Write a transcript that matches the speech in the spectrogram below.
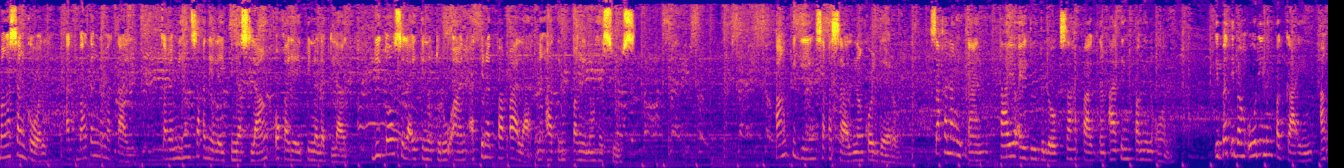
Mga sanggol at batang namatay, karamihan sa kanila ay pinaslang o kaya'y pinalaglag. Dito sila ay tinuturuan at pinagpapala ng ating Panginoong Hesus. Ang piging sa kasal ng kordero. Sa kalangitan, tayo ay dudulog sa hapag ng ating Panginoon. Iba't ibang uri ng pagkain ang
